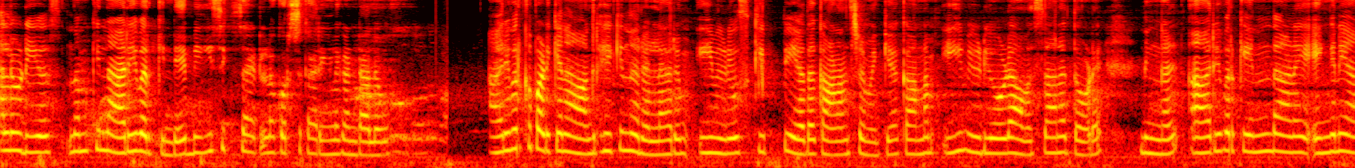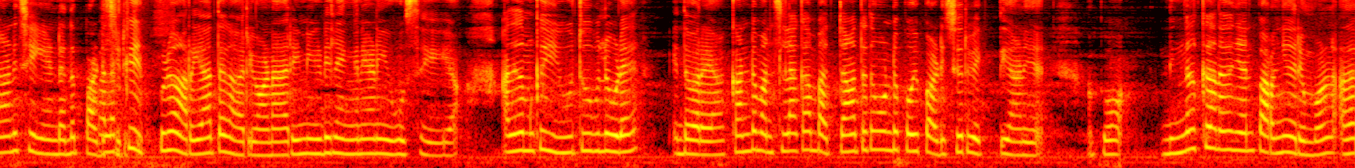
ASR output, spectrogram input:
ഹലോ ഡിയേഴ്സ് നമുക്ക് ഇന്ന് ആരി വർക്കിന്റെ ബേസിക്സ് ആയിട്ടുള്ള കുറച്ച് കാര്യങ്ങൾ കണ്ടാലോ? ആരി വർക്ക് പഠിക്കാൻ ആഗ്രഹിക്കുന്നവരെല്ലാവരും ഈ വീഡിയോ സ്കിപ്പ് ചെയ്യാതെ കാണാൻ ശ്രമിക്കുക. കാരണം ഈ വീഡിയോയുടെ അവസാനത്തോടെ നിങ്ങൾ ആരി വർക്ക് എന്താണ് എങ്ങനെയാണ് ചെയ്യേണ്ടതെന്ന് പഠിച്ചിരിക്കും. ഇപ്പോഴും അറിയാത്ത കാര്യമാണ് ആരി നീഡിൽ എങ്ങനെയാണ് യൂസ് ചെയ്യുക. അത് നമുക്ക് യൂട്യൂബിലൂടെ എന്താ പറയുക കണ്ട് മനസ്സിലാക്കാൻ പറ്റാത്തത് കൊണ്ട് പോയി പഠിച്ചൊരു വ്യക്തിയാണ് ഞാൻ. അപ്പോൾ നിങ്ങൾക്കത് ഞാൻ പറഞ്ഞു തരുമ്പോൾ അത്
